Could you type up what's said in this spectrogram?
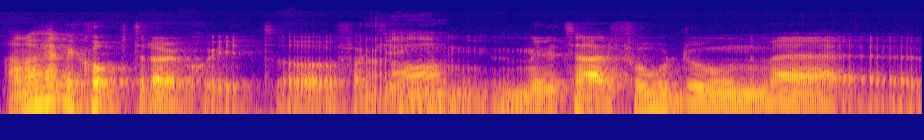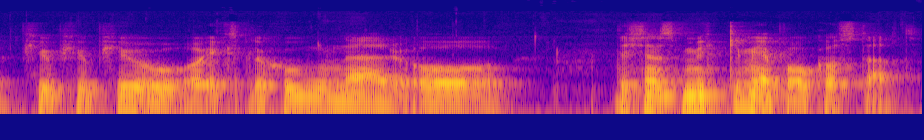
Han har helikoptrar och skit och fucking Ja. militärfordon med eh, pew pew pew och explosioner och det känns mycket mer påkostat.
